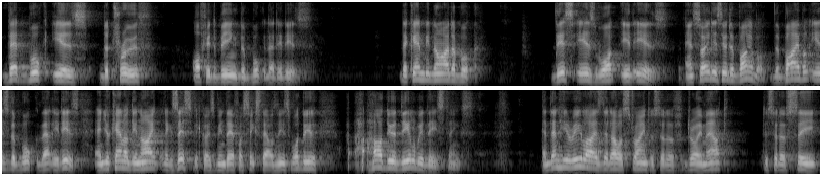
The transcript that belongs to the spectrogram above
that book is the truth of it being the book that it is. There can be no other book. This is what it is. And so it is with the Bible. The Bible is the book that it is. And you cannot deny it exists because it's been there for 6,000 years. What do you, how do you deal with these things? And then he realized that I was trying to sort of draw him out to sort of see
